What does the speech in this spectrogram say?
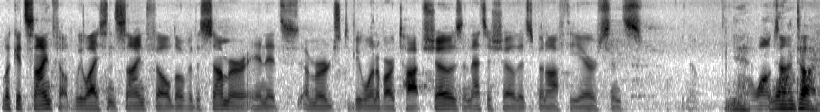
Look at Seinfeld. We licensed Seinfeld over the summer, and it's emerged to be one of our top shows. And that's a show that's been off the air since Yeah, a long long time.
